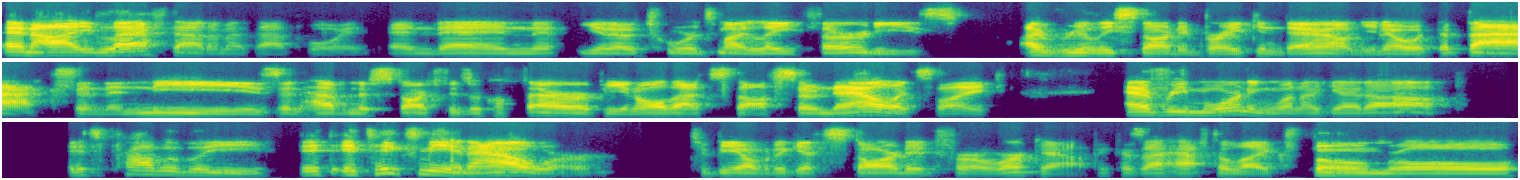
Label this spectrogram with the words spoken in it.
and I laughed at him at that point. And then, you know, towards my late 30s, I really started breaking down, you know, with the backs and the knees and having to start physical therapy and all that stuff. So now it's like every morning when I get up, it's probably, it, it takes me an hour to be able to get started for a workout because I have to like foam roll.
